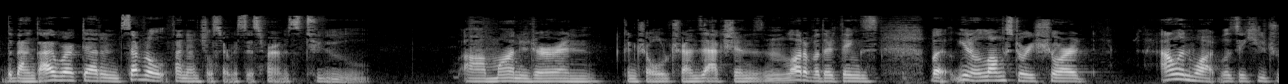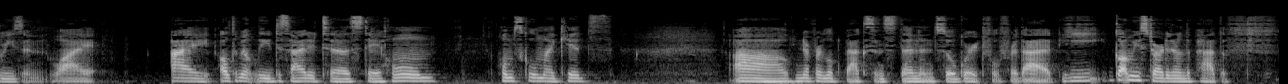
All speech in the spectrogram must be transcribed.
the bank I worked at and several financial services firms to uh, monitor and control transactions and a lot of other things. But, you know, long story short, Alan Watt was a huge reason why I ultimately decided to stay home, homeschool my kids. Uh, never looked back since then and so grateful for that. He got me started on the path of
